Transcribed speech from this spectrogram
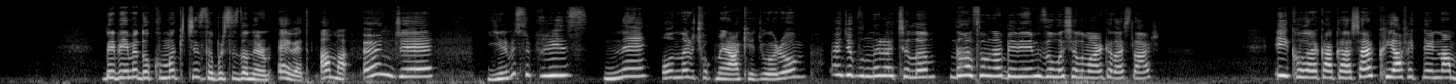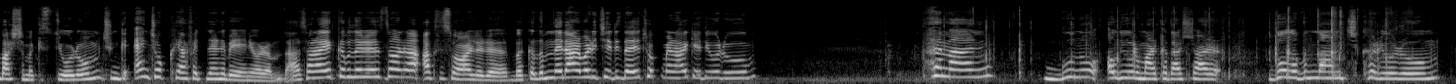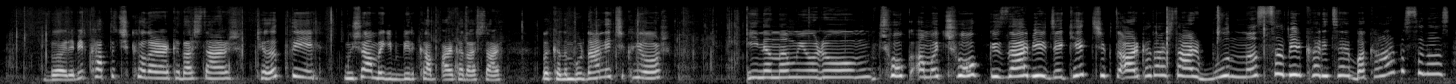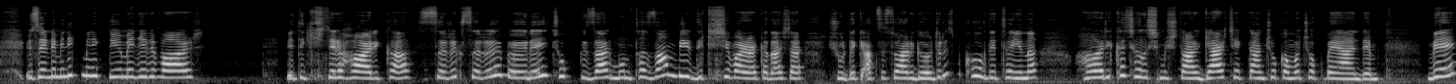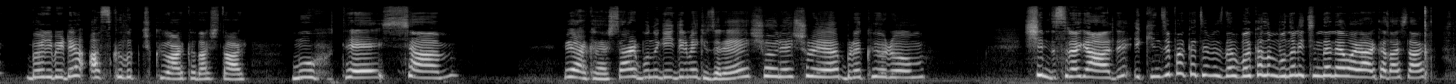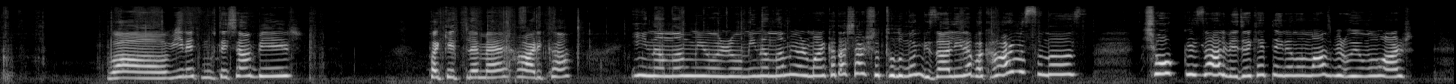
Bebeğime dokunmak için sabırsızlanıyorum. Evet ama önce 20 sürpriz ne? Onları çok merak ediyorum. Önce bunları açalım. Daha sonra bebeğimize ulaşalım arkadaşlar. İlk olarak arkadaşlar kıyafetlerinden başlamak istiyorum. Çünkü en çok kıyafetlerini beğeniyorum. Daha sonra ayakkabıları, sonra aksesuarları. Bakalım neler var içeride çok merak ediyorum. Hemen bunu alıyorum arkadaşlar. Dolabından çıkarıyorum. Böyle bir kapta çıkıyorlar arkadaşlar. Kağıt değil. Muşamba gibi bir kap arkadaşlar. Bakalım buradan ne çıkıyor. İnanamıyorum. Çok ama çok güzel bir ceket çıktı arkadaşlar. Bu nasıl bir kalite bakar mısınız? Üzerinde minik minik düğmeleri var. Ve dikişleri harika. Sarık sarı böyle çok güzel muntazam bir dikişi var arkadaşlar. Şuradaki aksesuarı gördünüz mü kol detayını? Harika çalışmışlar. Gerçekten çok ama çok beğendim. Ve böyle bir de askılık çıkıyor arkadaşlar. Muhteşem. Ve arkadaşlar bunu giydirmek üzere şöyle şuraya bırakıyorum. Şimdi sıra geldi. ikinci paketimizde bakalım bunun içinde ne var arkadaşlar. Wow yine muhteşem bir paketleme harika. İnanamıyorum inanamıyorum arkadaşlar şu tulumun güzelliğine bakar mısınız? Çok güzel ve ceketle inanılmaz bir uyumu var.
